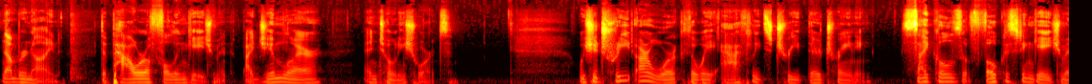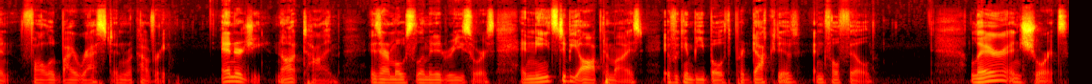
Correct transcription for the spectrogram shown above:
Number nine, The Power of Full Engagement by Jim Loehr and Tony Schwartz. We should treat our work the way athletes treat their training cycles of focused engagement followed by rest and recovery. Energy, not time, is our most limited resource and needs to be optimized if we can be both productive and fulfilled. Loehr and Schwartz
